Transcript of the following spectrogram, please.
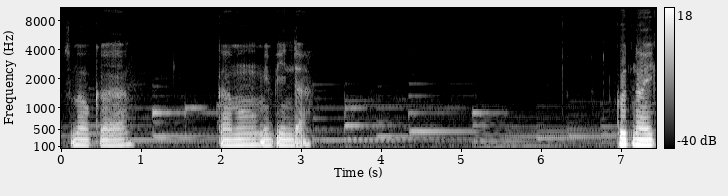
Semoga kamu mimpi indah. Good night.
